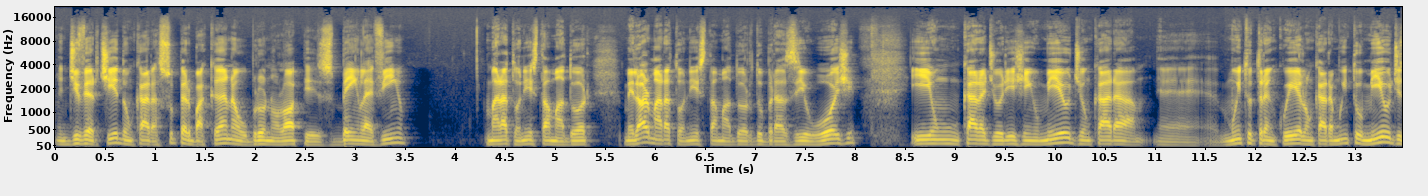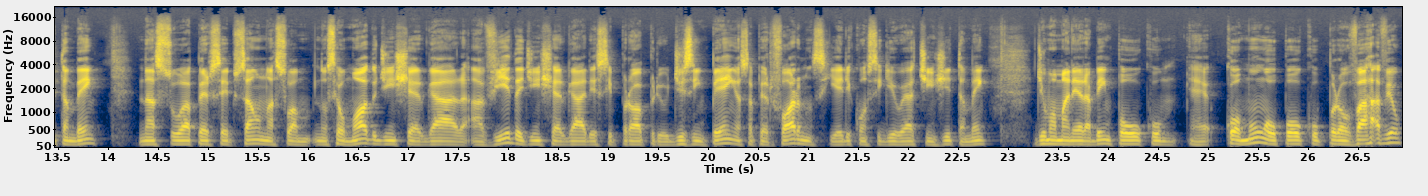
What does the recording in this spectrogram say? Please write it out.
divertido, um cara super bacana, o Bruno Lopes bem levinho, maratonista amador, melhor maratonista amador do Brasil hoje, e um cara de origem humilde, um cara é, muito tranquilo, um cara muito humilde também na sua percepção, na sua, no seu modo de enxergar a vida e de enxergar esse próprio desempenho, essa performance que ele conseguiu atingir também de uma maneira bem pouco é, comum ou pouco provável.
